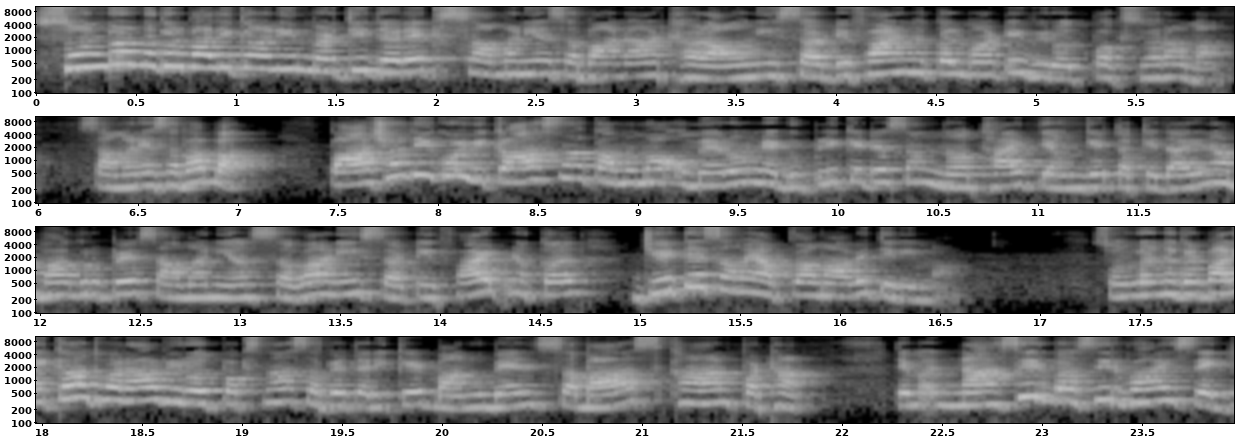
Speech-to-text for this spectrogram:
સોનગઢ નગરપાલિકાની મળતી દરેક સામાન્ય સભાના ઠરાવની સર્ટિફાઈડ નકલ માટે વિરોધ પક્ષ દ્વારામાં સામાન્ય સભા બાદ પાછળથી કોઈ વિકાસના કામોમાં ઉમેરો ને ડુપ્લિકેટેશન ન થાય તે અંગે તકેદારીના ભાગરૂપે સામાન્ય સભાની સર્ટિફાઈડ નકલ જે તે સમયે આપવામાં આવે તેવી માંગ સોનગઢ નગરપાલિકા દ્વારા વિરોધ પક્ષના સભ્ય તરીકે બાનુબેન સબાસ ખાન પઠાણ તેમજ નાસિર બસીરભાઈ શેખ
